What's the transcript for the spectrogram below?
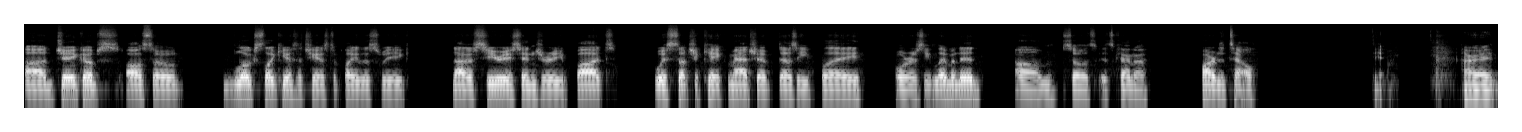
Uh, Jacobs also looks like he has a chance to play this week. Not a serious injury, but with such a cake matchup, does he play or is he limited? Um, so it's it's kind of hard to tell. Yeah. All right.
